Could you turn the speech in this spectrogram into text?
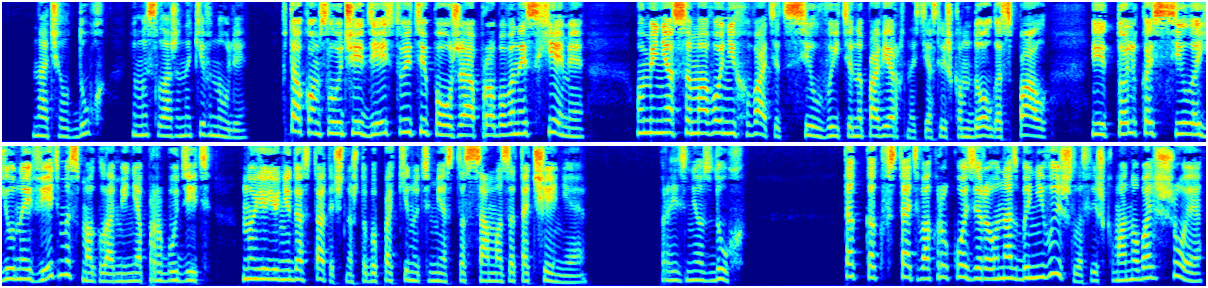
— начал дух, и мы слаженно кивнули. «В таком случае действуйте по уже опробованной схеме — у меня самого не хватит сил выйти на поверхность, я слишком долго спал, и только сила юной ведьмы смогла меня пробудить, но ее недостаточно, чтобы покинуть место самозаточения», — произнес дух. Так как встать вокруг озера у нас бы не вышло, слишком оно большое,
